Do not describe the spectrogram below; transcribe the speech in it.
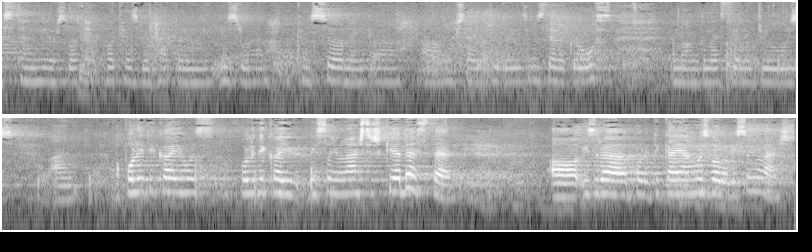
last 10 years, what, what has been happening in Israel concerning uh, uh, Messianic Judaism? Is there a growth among the Messianic Jews? And a politikaihoz, politikai viszonyulást is kérdezted? A Izrael politikájához való viszonyulást?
